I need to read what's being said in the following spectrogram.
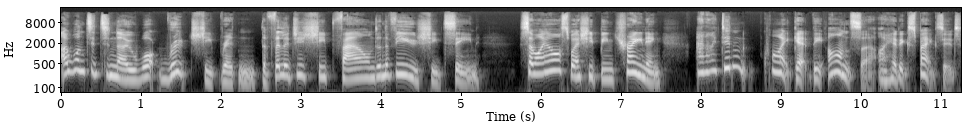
I wanted to know what routes she'd ridden, the villages she'd found, and the views she'd seen. So I asked where she'd been training, and I didn't quite get the answer I had expected.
